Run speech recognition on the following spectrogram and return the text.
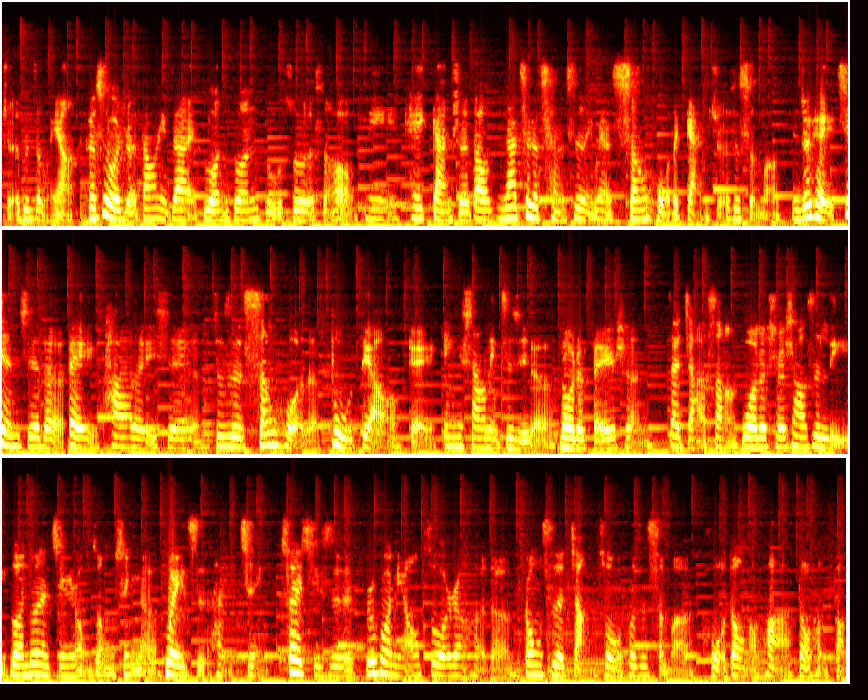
觉是怎么样。可是我觉得，当你在伦敦读书的时候，你可以感觉到你在这个城市里面生活的感觉是什么，你就可以间接的被他的一些就是生活的步调给影响你自己的 motivation。再加上我的学校是离伦敦的金融中心的位置。很近，所以其实如果你要做任何的公司的讲座或者什么活动的话，都很方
